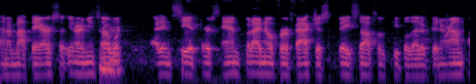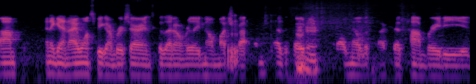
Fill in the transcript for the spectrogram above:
and I'm not there. So, you know what I mean? So mm-hmm. I, I didn't see it firsthand, but I know for a fact just based off of people that have been around Tom. And again, I won't speak on Bruce Arians because I don't really know much about him as a coach. Mm-hmm. I know the fact that Tom Brady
